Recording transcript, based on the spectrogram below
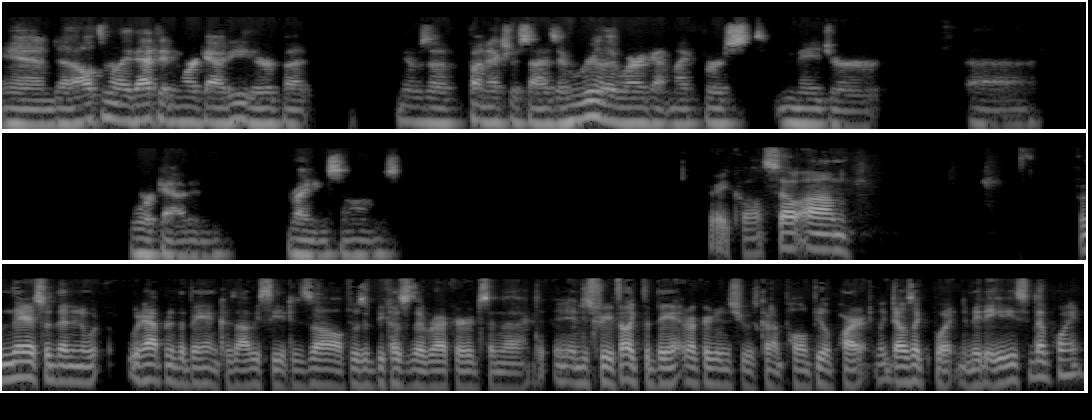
And uh, ultimately that didn't work out either, but it was a fun exercise and really where I got my first major uh, workout in writing songs. Very cool. So, um, from there, so then what happened to the band? Because obviously it dissolved. Was it because of the records and the, the industry? It felt like the band record industry was kind of pulling people apart. Like that was like what in the mid '80s at that point.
